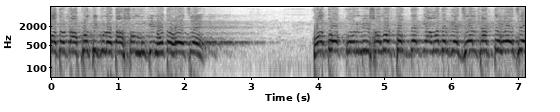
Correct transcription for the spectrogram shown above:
কতটা প্রতিকূলতার সম্মুখীন হতে হয়েছে কত কর্মী সমর্থকদেরকে আমাদেরকে জেল খাটতে হয়েছে?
